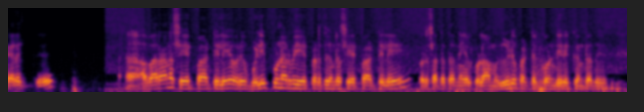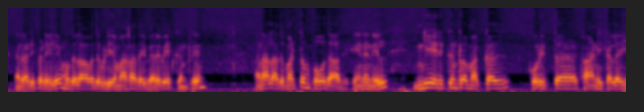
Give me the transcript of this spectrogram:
கருத்து அவ்வாறான செயற்பாட்டிலே ஒரு விழிப்புணர்வை ஏற்படுத்துகின்ற செயற்பாட்டிலே ஒரு சட்டத்தரணிகள் குழாம் ஈடுபட்டு கொண்டிருக்கின்றது என்ற அடிப்படையிலே முதலாவது விடயமாக அதை வரவேற்கின்றேன். ஆனால் அது மட்டும் போதாது. ஏனெனில் இங்கே இருக்கின்ற மக்கள் குறித்த காணிகளை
